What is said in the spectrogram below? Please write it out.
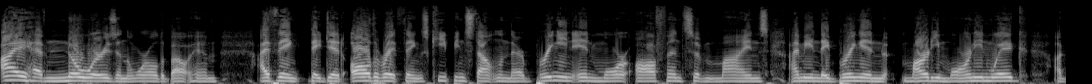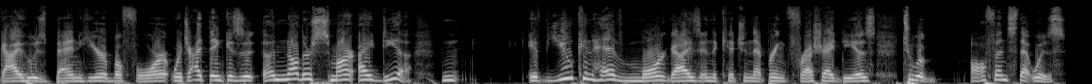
I have no worries in the world about him. I think they did all the right things, keeping Stoutland there, bringing in more offensive minds. I mean, they bring in Marty Mornhinweg, a guy who's been here before, which I think is a, another smart idea. If you can have more guys in the kitchen that bring fresh ideas to an offense that was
